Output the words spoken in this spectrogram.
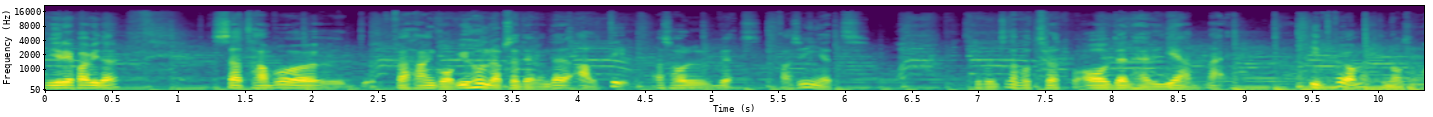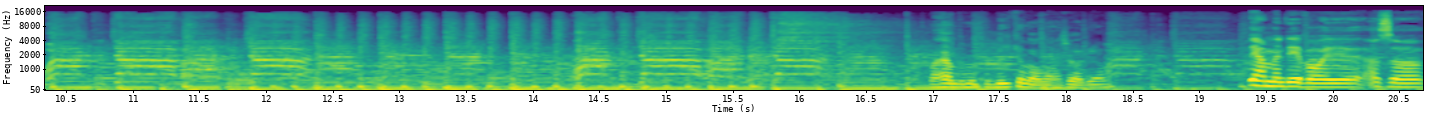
Vi repar vidare. Så att han var, för att han gav ju 100% även där, alltid. Alltså har du vet, det fanns ju inget, det var inte att han var trött på, av den här igen. Nej, inte vad jag märkte någonsin. Vad hände med publiken då när han körde den? Ja men det var ju, alltså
